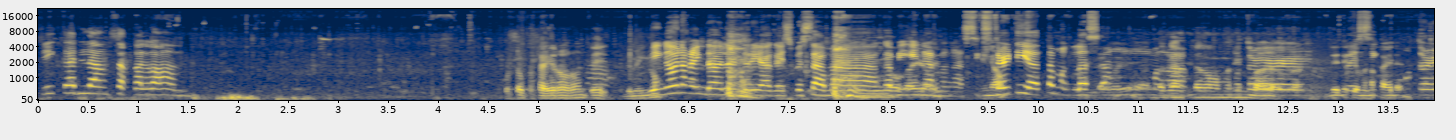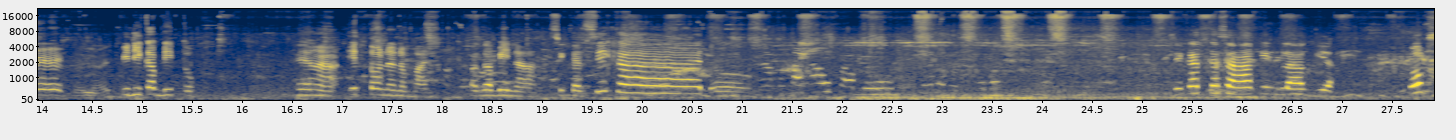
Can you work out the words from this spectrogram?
Sikat lang sa kalam. Kusog pa sa iro ron kay Domingo. Mingaw na kayong dalan diri ah, guys. Basta magabiin na mga 6.30 yata maglas ang mga motor Dili ka man tricycle, motor pedicab dito. Kaya nga, ito na naman. Paggabi na, sikat-sikat. Oh. Sikat ka sa aking vlog ya. Oops,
